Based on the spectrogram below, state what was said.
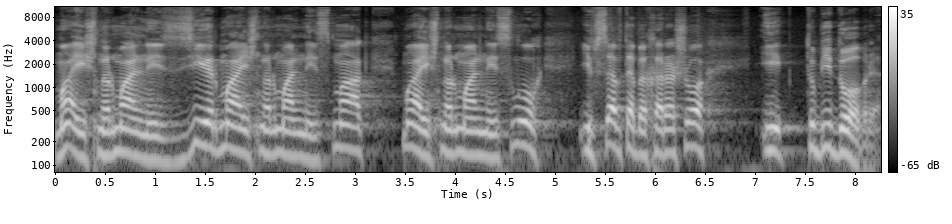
маєш нормальний зір, маєш нормальний смак, маєш нормальний слух, і все в тебе хорошо, і тобі добре.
